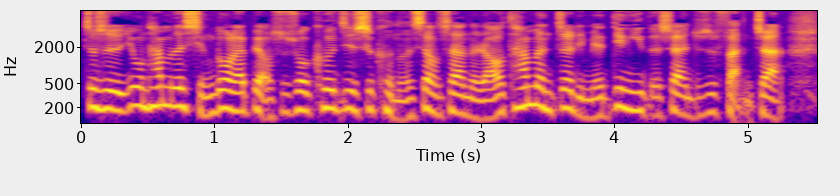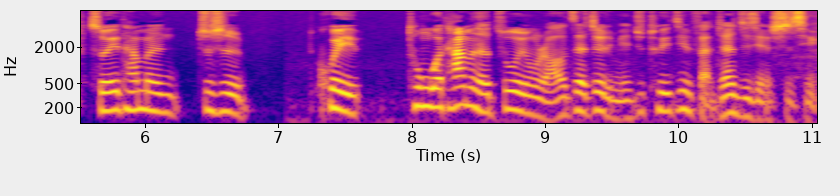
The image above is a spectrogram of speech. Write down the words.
就是用他们的行动来表示说科技是可能向善的，然后他们这里面定义的善就是反战，所以他们就是会通过他们的作用，然后在这里面去推进反战这件事情。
